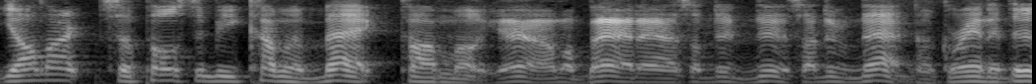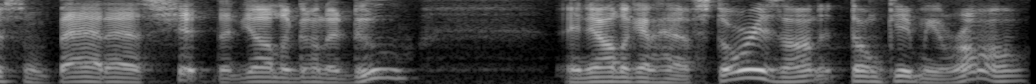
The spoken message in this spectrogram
y'all aren't supposed to be coming back talking about yeah I'm a badass I did this I do that. Now granted there's some badass shit that y'all are gonna do and y'all are gonna have stories on it don't get me wrong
